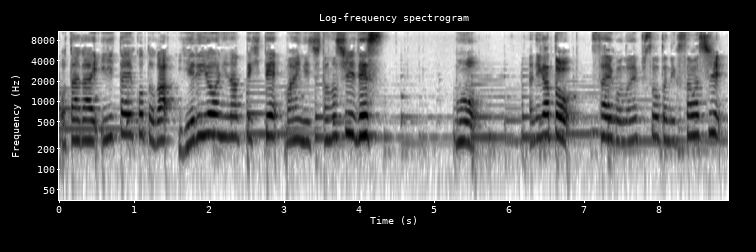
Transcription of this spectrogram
お互い言いたいことが言えるようになってきて毎日楽しいです。もうありがとう。最後のエピソードにふさわしい。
